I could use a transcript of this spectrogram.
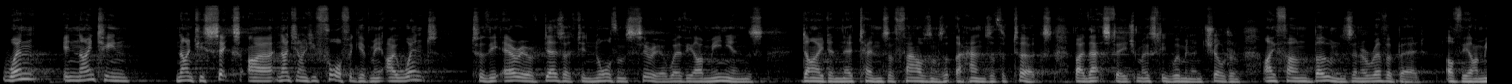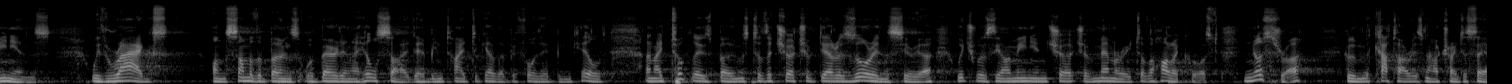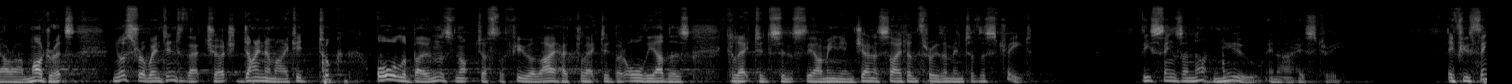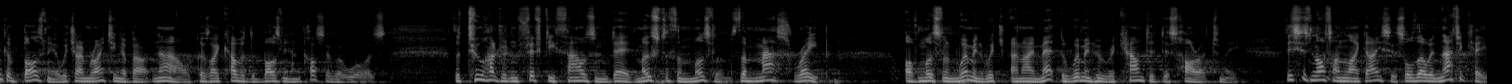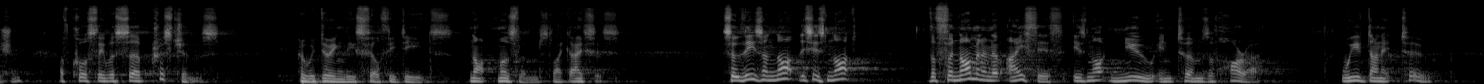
When in 1996, uh, 1994, forgive me, I went to the area of desert in northern Syria where the Armenians died in their tens of thousands at the hands of the Turks. By that stage, mostly women and children. I found bones in a riverbed of the Armenians with rags on some of the bones that were buried in a hillside. They had been tied together before they'd been killed. And I took those bones to the church of Deir ez-Zor in Syria, which was the Armenian church of memory to the Holocaust. Nusra, whom the Qatar is now trying to say are our moderates, Nusra went into that church, dynamited, took all the bones, not just the few that I had collected, but all the others collected since the Armenian genocide, and threw them into the street. These things are not new in our history. If you think of Bosnia, which I'm writing about now, because I covered the Bosnia and Kosovo wars, the 250,000 dead, most of them Muslims, the mass rape of Muslim women, which, and I met the women who recounted this horror to me. This is not unlike ISIS, although in that occasion, of course, they were Serb Christians who were doing these filthy deeds, not Muslims like ISIS. So these are not, this is not The phenomenon of ISIS is not new in terms of horror. We've done it too,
